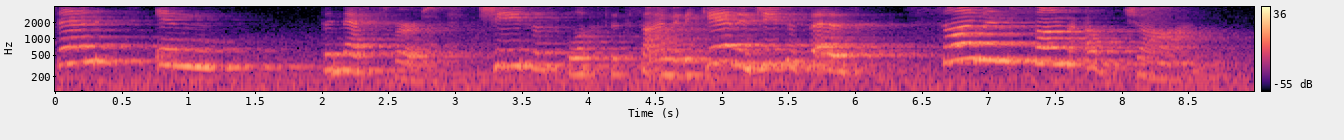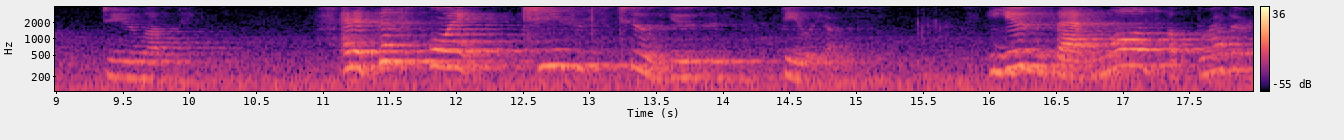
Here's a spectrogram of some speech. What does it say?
Then in The next verse, Jesus looks at Simon again, and Jesus says, Simon, son of John, do you love me? And at this point, Jesus too uses philios. He uses that love of brother.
